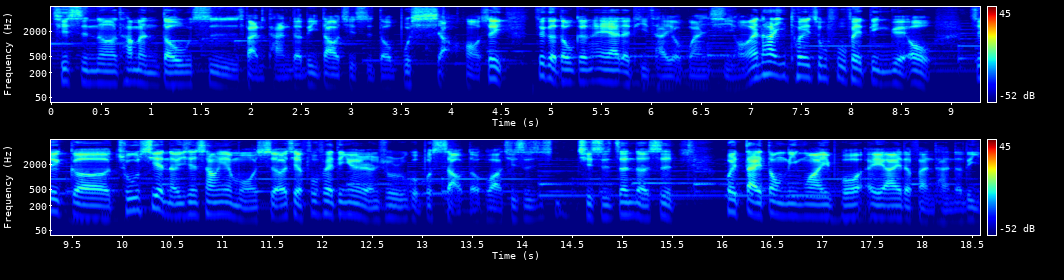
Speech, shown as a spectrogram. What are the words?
其实呢，他们都是反弹的力道，其实都不小哦，所以这个都跟 AI 的题材有关系哦。哎，它一推出付费订阅哦，这个出现了一些商业模式，而且付费订阅人数如果不少的话，其实其实真的是会带动另外一波 AI 的反弹的力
